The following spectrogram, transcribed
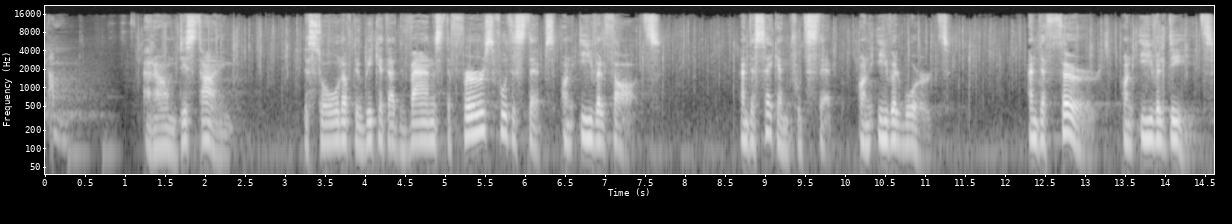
Yum. Around this time, the soul of the wicked advanced the first footsteps on evil thoughts, and the second footstep on evil words, and the third on evil deeds,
